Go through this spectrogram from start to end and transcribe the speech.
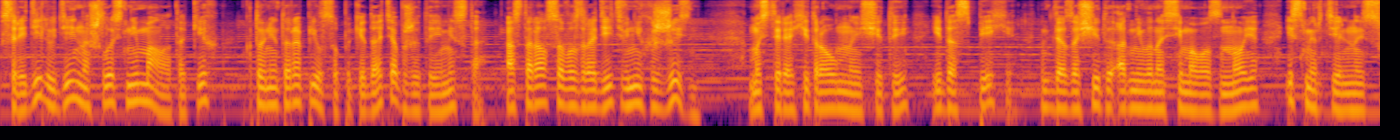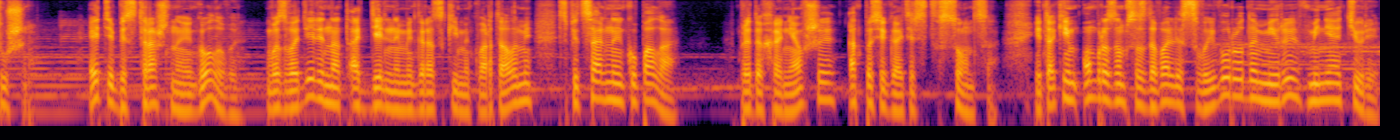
Среди людей нашлось немало таких, кто не торопился покидать обжитые места, а старался возродить в них жизнь, мастеря хитроумные щиты и доспехи для защиты от невыносимого зноя и смертельной суши. Эти бесстрашные головы возводили над отдельными городскими кварталами специальные купола – предохранявшие от посягательств солнца, и таким образом создавали своего рода миры в миниатюре,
